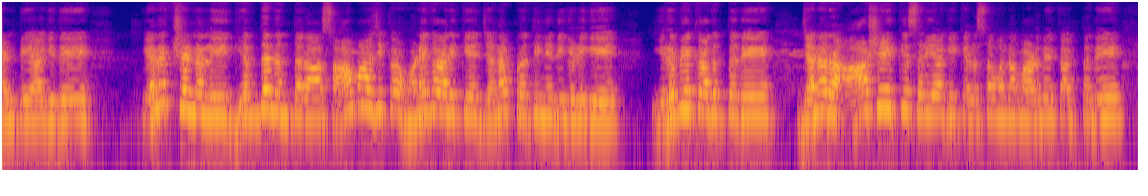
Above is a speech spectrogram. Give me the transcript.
ಗಂಟೆಯಾಗಿದೆ. ಎಲೆಕ್ಷನ್ನಲ್ಲಿ ಗೆದ್ದ ನಂತರ ಸಾಮಾಜಿಕ ಹೊಣೆಗಾರಿಕೆ ಜನಪ್ರತಿನಿಧಿಗಳಿಗೆ ಇರಬೇಕಾಗುತ್ತದೆ. ಜನರ ಆಶಯಕ್ಕೆ ಸರಿಯಾಗಿ ಕೆಲಸವನ್ನ ಮಾಡಬೇಕಾಗ್ತದೆ.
